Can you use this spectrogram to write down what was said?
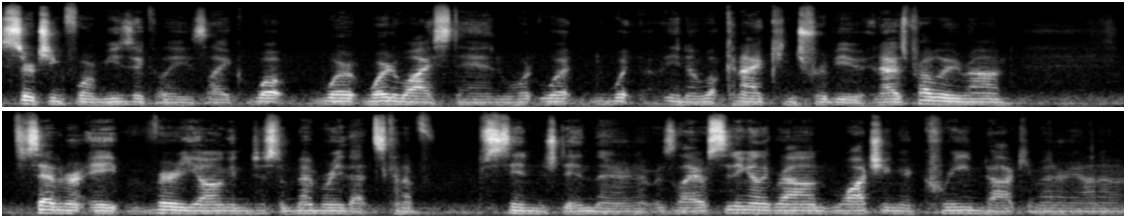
searching for musically. is like what where where do I stand? What what what you know, what can I contribute? And I was probably around seven or eight, very young and just a memory that's kind of singed in there and it was like I was sitting on the ground watching a Cream documentary on a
